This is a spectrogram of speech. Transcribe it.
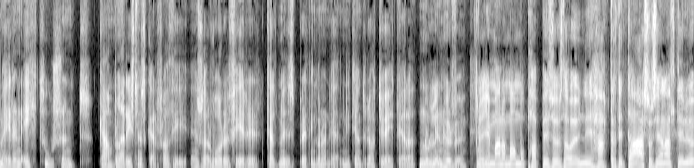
meirinn 1000 gamlar íslenskar frá því eins og þar voru fyrir tjaldmiðisbreytingunan 1981 þegar að nullin hurfu. Ég man að mamma og pappi svo þá unnið haptrætt í das og síðan allt í nú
